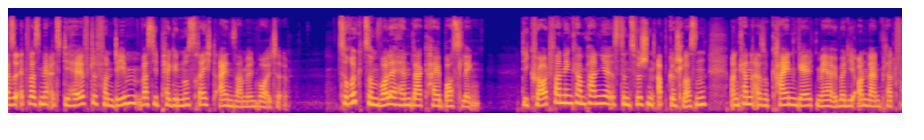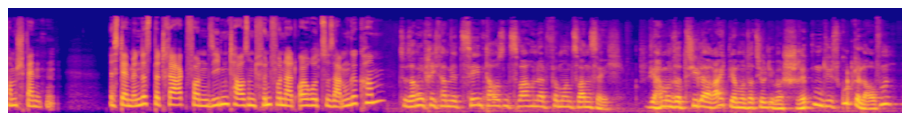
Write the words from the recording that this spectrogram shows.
also etwas mehr als die Hälfte von dem, was sie per Genussrecht einsammeln wollte. Zurück zum Wollehändler Kai Bossling. Die Crowdfunding-Kampagne ist inzwischen abgeschlossen, man kann also kein Geld mehr über die Online-Plattform spenden. Ist der Mindestbetrag von 7.500 Euro zusammengekommen? Zusammengekriegt haben wir 10.225. Wir haben unser Ziel erreicht, wir haben unser Ziel überschritten, die ist gut gelaufen.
